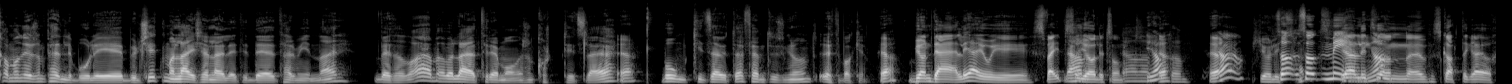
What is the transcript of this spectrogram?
Kan man gjøre sånn pendlerbolig-bullshit? Man leier seg en leilighet i det terminen der. Vet at, «Å, ja, men jeg bare leier tre måneder sånn korttidsleie. Ja. Boom, kids er ute. 5000 kroner, rett tilbake. Ja. Bjørn Dæhlie er jo i Sveits og gjør litt sånn. Ja, Ja. ja. Gjør litt Så, så sånt. Ja, litt meninga sånn eh, skattegreier.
